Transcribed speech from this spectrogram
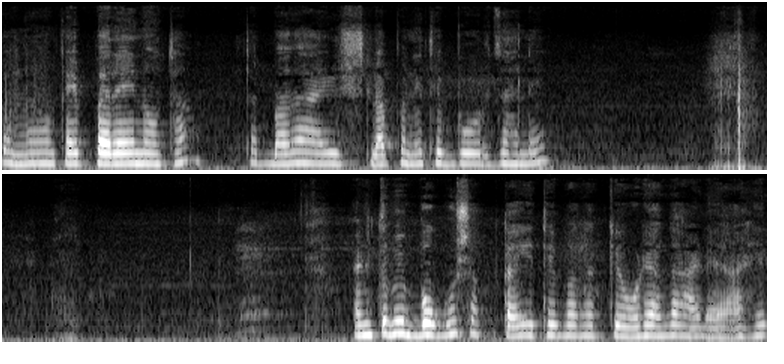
पण काही पर्याय नव्हता. तर बघा आयुषला पण इथे बोर झाले. आणि तुम्ही बघू शकता इथे बघा केवढ्या गाड्या आहेत.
